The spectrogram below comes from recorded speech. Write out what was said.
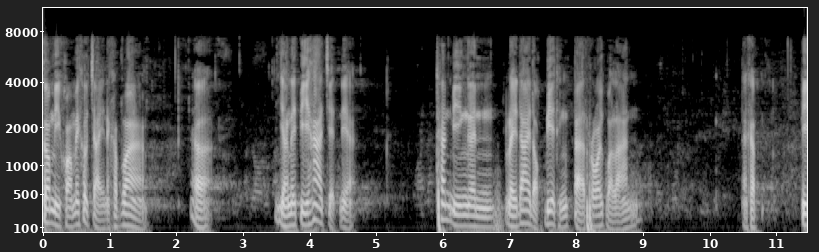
ก็มีความไม่เข้าใจนะครับว่าอย่างในปี 57 เนี่ยท่านมีเงินรายได้ดอกเบี้ยถึง 800 กว่าล้านนะครับปี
